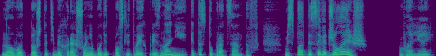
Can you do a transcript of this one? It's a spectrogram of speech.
«Но вот то, что тебе хорошо не будет после твоих признаний, это сто процентов. Бесплатный совет желаешь? Валяй.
